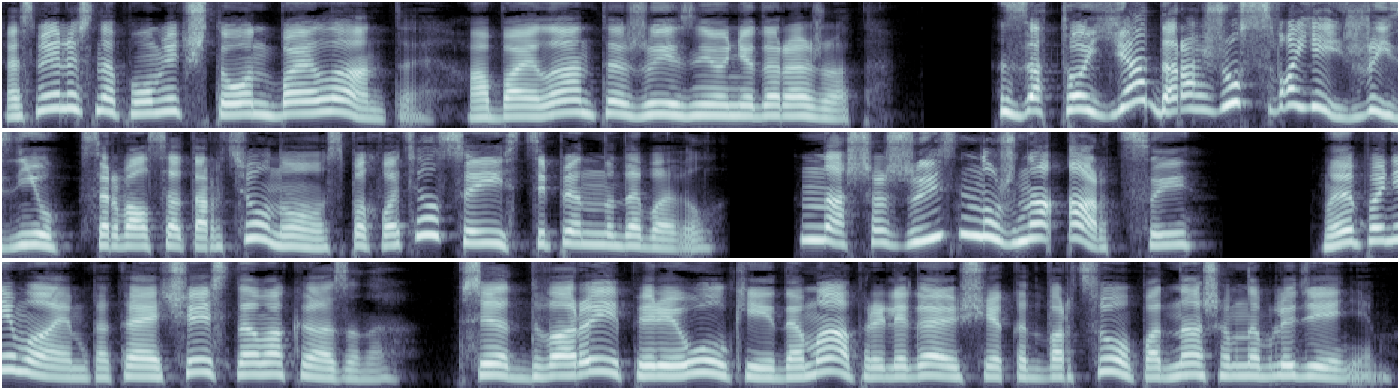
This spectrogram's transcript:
Осмелюсь напомнить, что он байланте, а байланте жизнью не дорожат. «Зато я дорожу своей жизнью!» — сорвался Тартю, но спохватился и степенно добавил. «Наша жизнь нужна Арции!» «Мы понимаем, какая честь нам оказана. Все дворы, переулки и дома, прилегающие ко дворцу, под нашим наблюдением.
